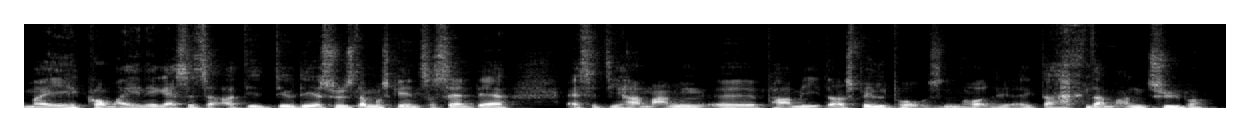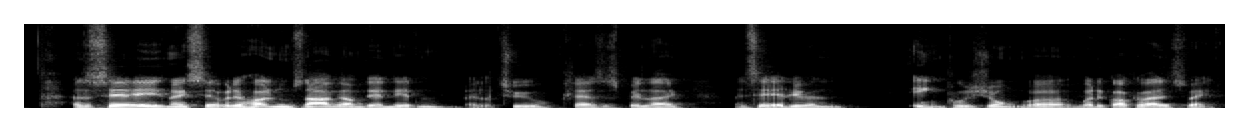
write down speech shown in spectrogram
Maje kommer ind. Ikke? Altså, så, og det, det, er jo det, jeg synes, der måske interessant, det er, altså, de har mange øh, parametre at spille på, sådan et hold her. Ikke? Der, der er mange typer. Altså ser I, når I ser på det hold, nu snakker vi om, det er 19 eller 20 klassespillere, ikke? Men ser I alligevel en position, hvor, hvor det godt kan være lidt svagt?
